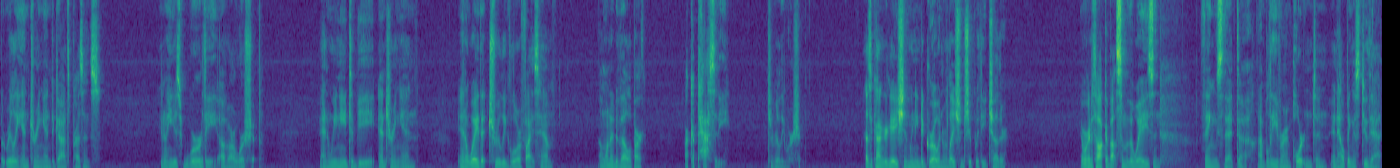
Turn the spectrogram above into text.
but really entering into God's presence. You know, He is worthy of our worship. And we need to be entering in in a way that truly glorifies Him. I want to develop our, our capacity to really worship. As a congregation, we need to grow in relationship with each other. And we're going to talk about some of the ways and things that uh, I believe are important in, in helping us do that.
